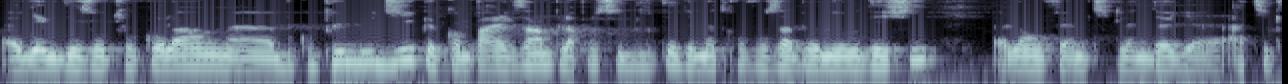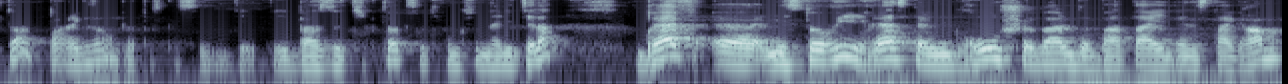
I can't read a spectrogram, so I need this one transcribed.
Euh, il y a eu des autocollants euh, beaucoup plus ludiques, comme par exemple la possibilité de mettre vos abonnés au défi. Euh, là, on fait un petit clin d'œil euh, à TikTok, par exemple, parce que c'est des, des bases de TikTok, cette fonctionnalité-là. Bref, euh, les stories restent un gros cheval de bataille d'Instagram.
